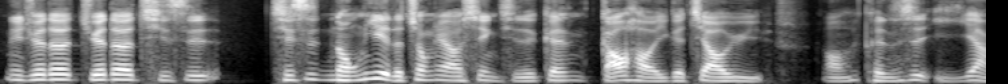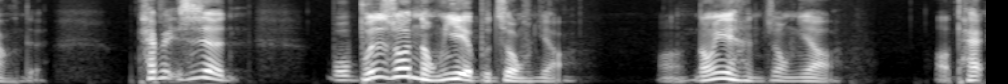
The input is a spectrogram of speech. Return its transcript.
你觉得觉得其实其实农业的重要性其实跟搞好一个教育哦可能是一样的。台北市，我不是说农业不重要哦，农业很重要哦，台。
